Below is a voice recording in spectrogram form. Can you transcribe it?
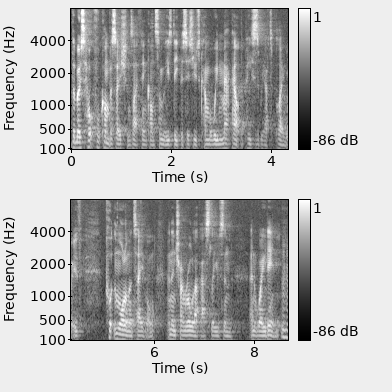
the most helpful conversations I think on some of these deepest issues come when we map out the pieces we have to play with, put them all on the table, and then try and roll up our sleeves and, and wade in. Mm-hmm.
